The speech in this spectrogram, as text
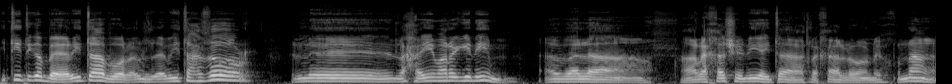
היא תתגבר, היא תעבור על זה, והיא תחזור לחיים הרגילים. אבל ההערכה שלי הייתה הערכה לא נכונה,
